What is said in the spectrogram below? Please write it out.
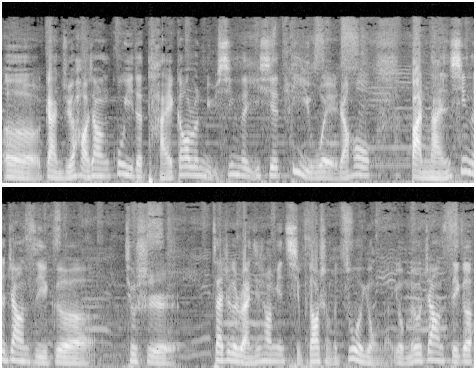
呃，感觉好像故意的抬高了女性的一些地位，然后把男性的这样子一个就是在这个软件上面起不到什么作用的？有没有这样子一个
